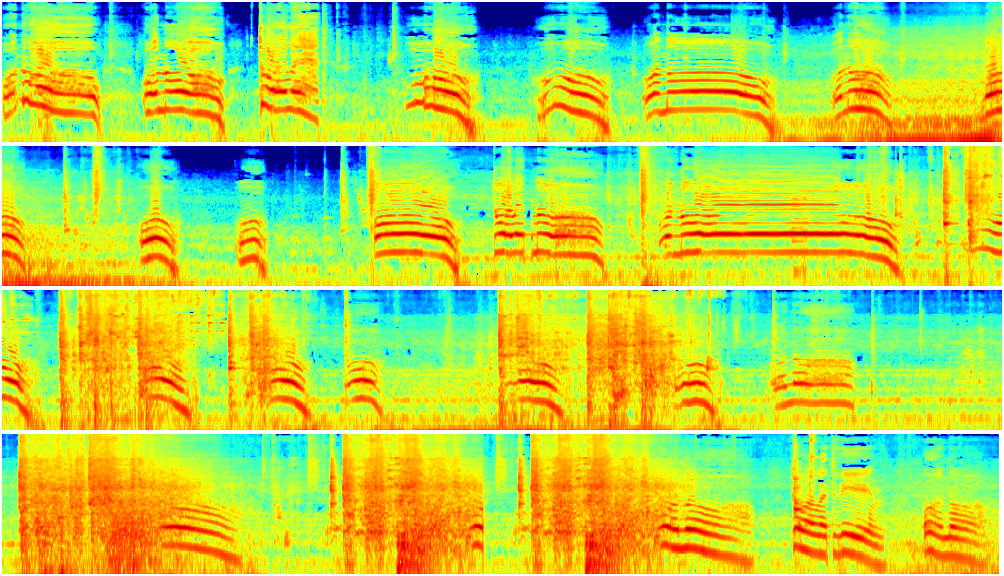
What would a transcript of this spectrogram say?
Oh no! Oh no! Toilet! Oh! Oh! Oh no! Oh no! No! Oh! Oh! Oh! Toilet, no! Oh no! Oh. No. No. Toilet win. Oh no.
